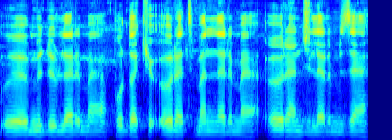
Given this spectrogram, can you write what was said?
e, müdürlerime, buradaki öğretmenlerime, öğrencilerimize,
